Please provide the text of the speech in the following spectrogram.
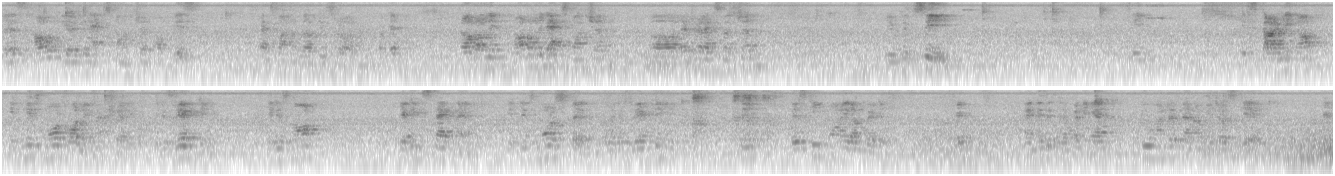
place how there is an expansion of this expansion of this rod okay? Not only not only the expansion, uh, lateral expansion, you could see, see it's starting up, it needs more volume actually. It is reacting. It is not getting stagnant. It needs more space. Because it is reacting, it is see, this keep on elongating. Okay, and this is happening at 200 nanometer scale. Okay,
